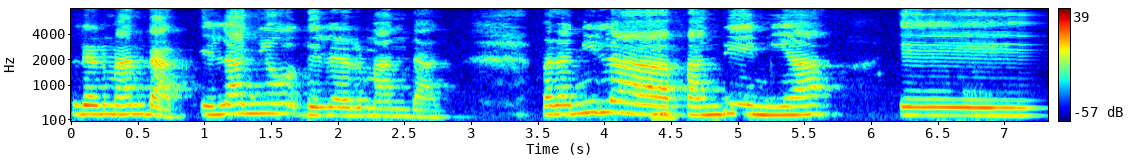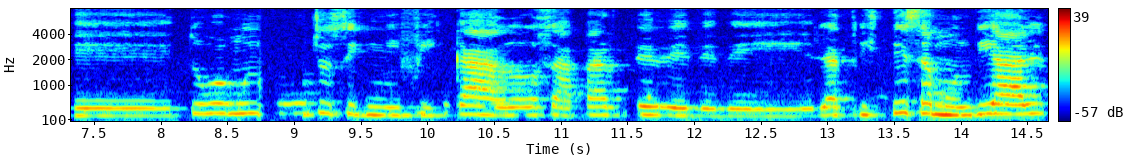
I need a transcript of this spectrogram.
la hermandad, el año de la hermandad. Para mí la pandemia eh, tuvo muchos significados, aparte de, la tristeza mundial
